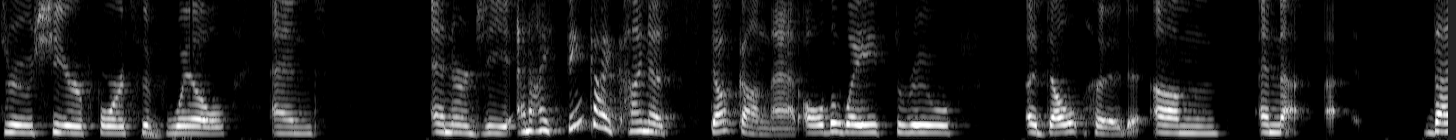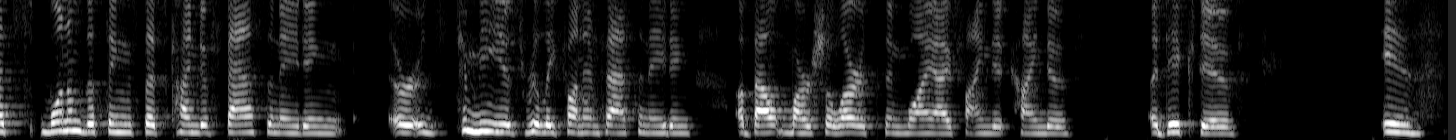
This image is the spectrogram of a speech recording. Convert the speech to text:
through sheer force of mm. will and energy. And I think I kind of stuck on that all the way through adulthood. Um, and uh, that's one of the things that's kind of fascinating, or to me is really fun and fascinating about martial arts and why I find it kind of addictive is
